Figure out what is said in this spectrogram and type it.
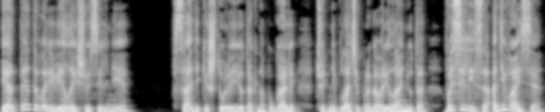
и от этого ревела еще сильнее. «В садике, что ли, ее так напугали?» – чуть не плача проговорила Анюта. «Василиса, одевайся!»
